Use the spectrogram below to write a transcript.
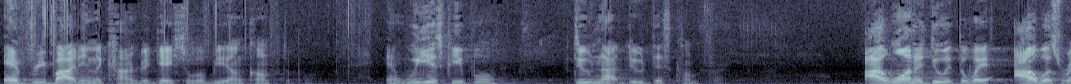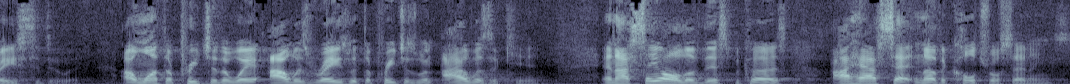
everybody in the congregation will be uncomfortable. And we as people do not do discomfort. I want to do it the way I was raised to do it. I want the preacher the way I was raised with the preachers when I was a kid. And I say all of this because I have sat in other cultural settings.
